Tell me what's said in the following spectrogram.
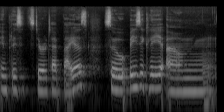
implicit stereotype bias. So basically um,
